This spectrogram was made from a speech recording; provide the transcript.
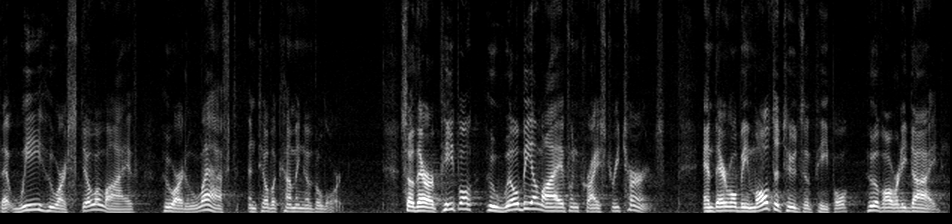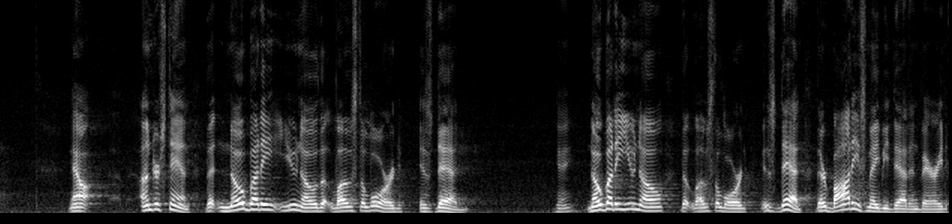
that we who are still alive, who are left until the coming of the Lord. So there are people who will be alive when Christ returns, and there will be multitudes of people who have already died. Now, understand that nobody you know that loves the Lord is dead. Okay? Nobody you know that loves the Lord is dead. Their bodies may be dead and buried,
